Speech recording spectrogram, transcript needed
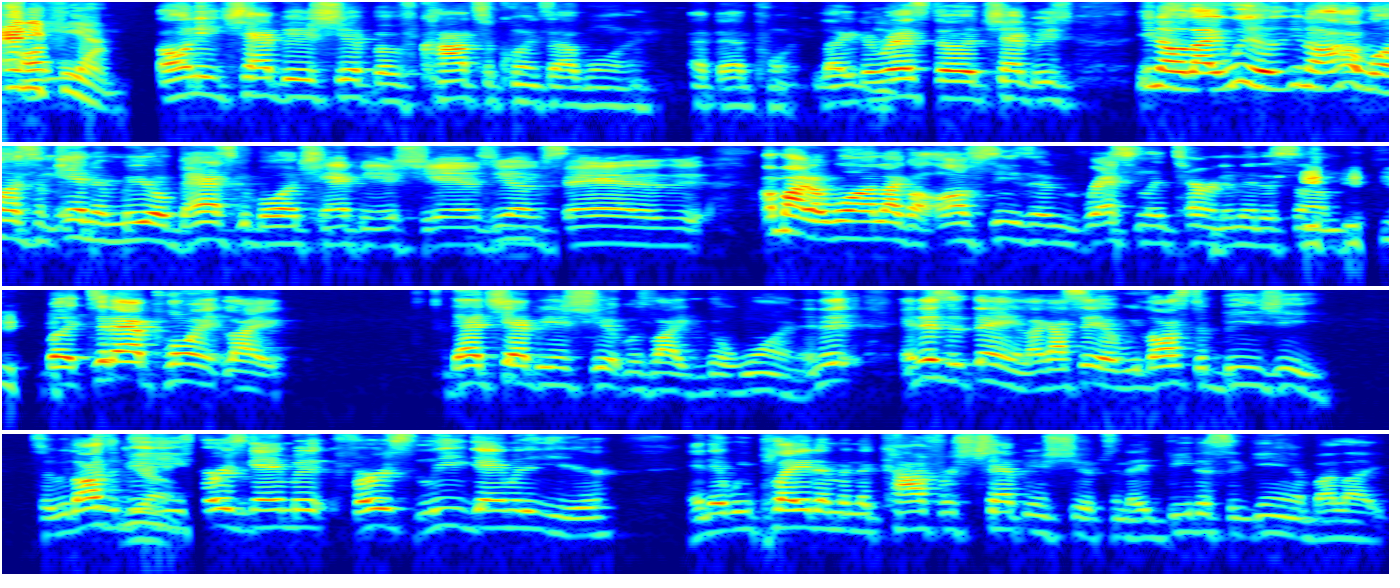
any yeah. form. only championship of consequence I won at that point. Like the Yeah. rest of the champions, you know, like we, you know, I won some intramural basketball championships. You know what I'm saying? I might have won like an off-season wrestling tournament or something. but to that point, like that championship was like the one. And it and it's the thing, like I said, we lost to BG. So we lost to BG Yeah. first game, of, first league game of the year, and then we played them in the conference championships, and they beat us again by like,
